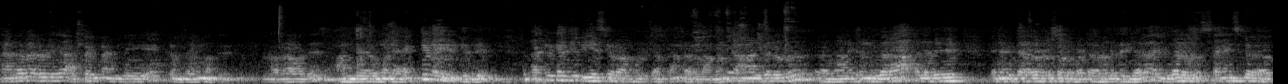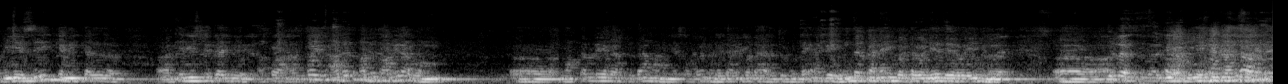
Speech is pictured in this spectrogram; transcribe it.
தலைவருடைய அப்பாயின்மெண்ட்லயே கம்ப்ளைண்ட் வந்திருக்கு. அதாவது அந்த உங்களோட ஆக்டிவ்ல இருக்குது. அக்ரிகல்ச்சர் பிஎஸ்சி ஒரு முடிச்சா தான் தரலாம் ஆனால் இவர் ஒரு அஹ், நான் நினைக்கிறேன் இவரா அல்லது எனக்கு தலைவர்கள் சொல்லப்பட்டவர்கள் தெரியாத? இவர் ஒரு science BSc chemical chemistry graduate அப்போ அப்போ அது அது தவிரவும் மக்களுடைய கருத்து தான் நான் நீங்க சொல்றேன். எனக்கு தனிப்பட்ட கருத்து இல்லை. எனக்கு எந்த பணையும் பெற்ற வேண்டிய தேவையும் இல்லை. ரெண்டாவது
